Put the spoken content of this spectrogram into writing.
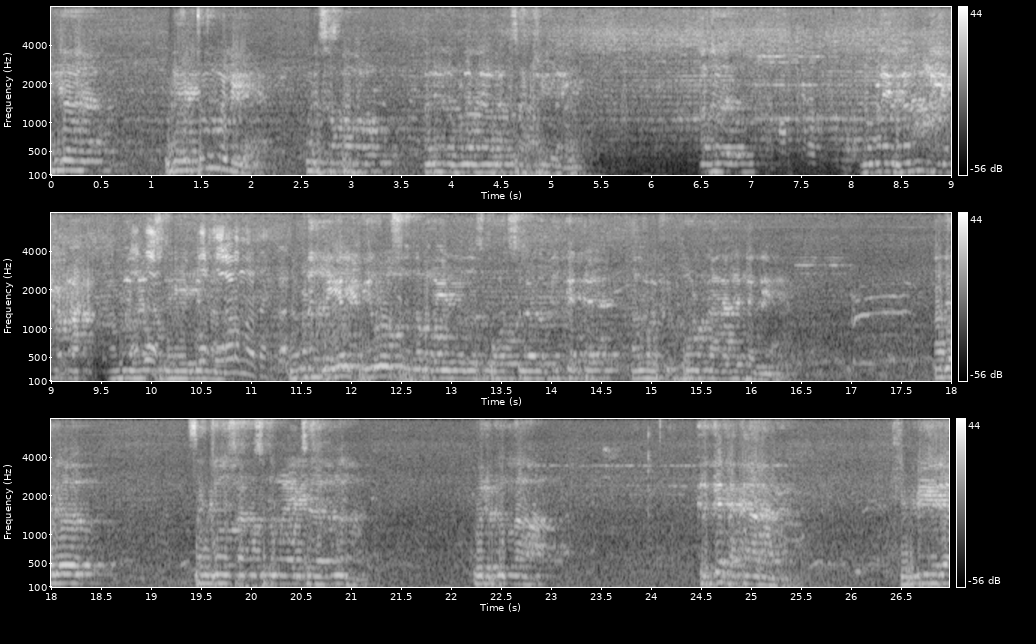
ഇന്ന് ഇവിടെ ഏറ്റവും വലിയ ഒരു സംഭവം അതിന് നമ്മളെല്ലാവരും സാക്ഷികളായി. അത് നമ്മളെല്ലാം പ്രിയപ്പെട്ട നമ്മളെല്ലാം സ്നേഹിക്കുന്ന നമ്മുടെ റിയൽ ഹീറോസ് എന്ന് പറയുന്നത് സ്പോർട്സിലുള്ള ക്രിക്കറ്റ് അതുപോലെ ഫുട്ബോൾ താരങ്ങൾ തന്നെയാണ്. അതിൽ സഞ്ജു സാംസണുമായി ചേർന്ന് ഒരുക്കുന്ന ക്രിക്കറ്റ് അക്കാദമി. ഗംഭീരമായിട്ടുള്ള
